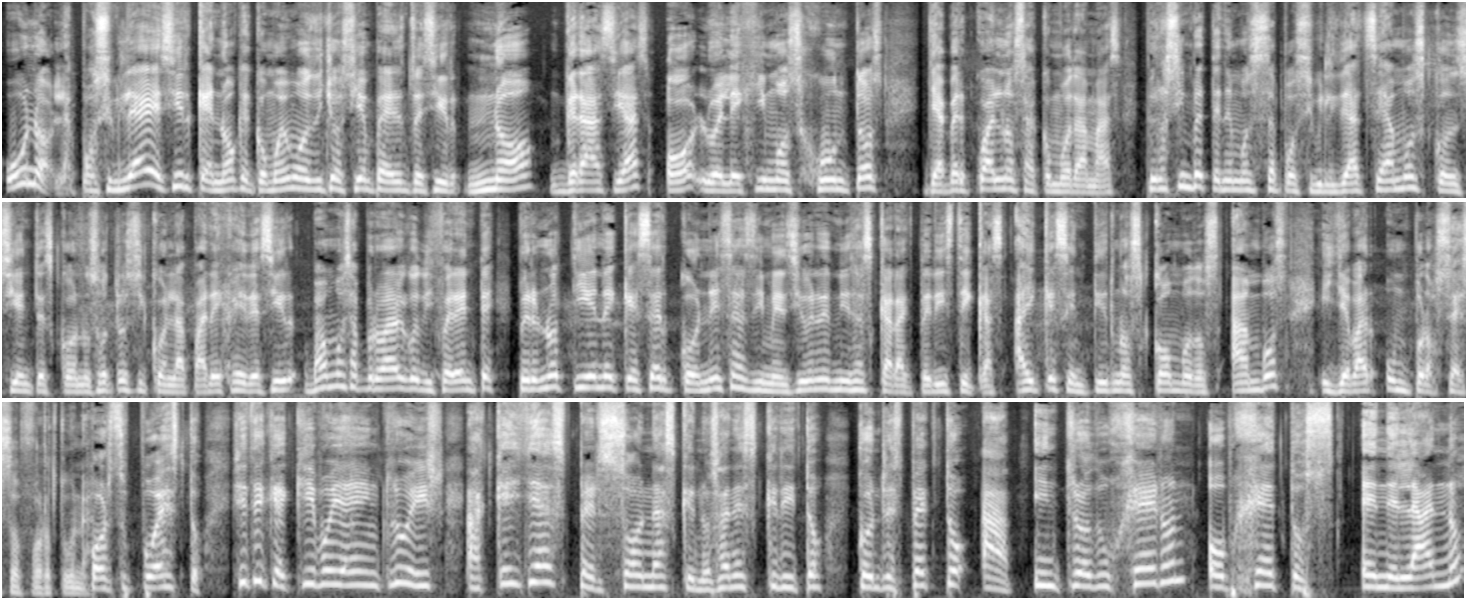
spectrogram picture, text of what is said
uno, la posibilidad de decir que no, que como hemos dicho siempre es decir no, gracias, o lo elegimos juntos y a ver cuál nos acomoda más. Pero siempre tenemos esa posibilidad, seamos conscientes con nosotros y con la pareja y decir, vamos a probar algo diferente, pero no tiene que ser con esas dimensiones ni esas características. Hay que sentirnos cómodos ambos y llevar un proceso fortuna. Por supuesto. Fíjate que aquí voy a incluir aquellas personas que nos han escrito con respecto a introdujeron objetos en el ano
